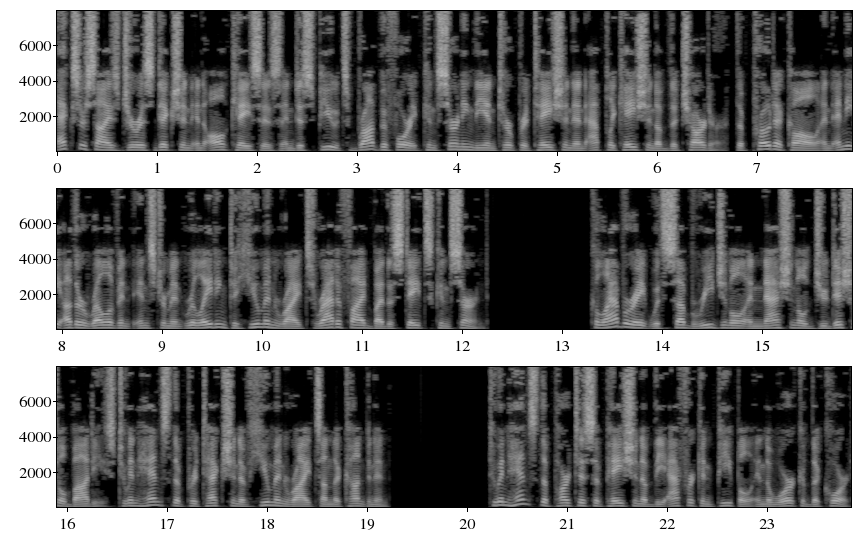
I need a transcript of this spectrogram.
exercise jurisdiction in all cases and disputes brought before it concerning the interpretation and application of the Charter, the Protocol and any other relevant instrument relating to human rights ratified by the states concerned. Collaborate with sub-regional and national judicial bodies to enhance the protection of human rights on the continent. To enhance the participation of the African people in the work of the Court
